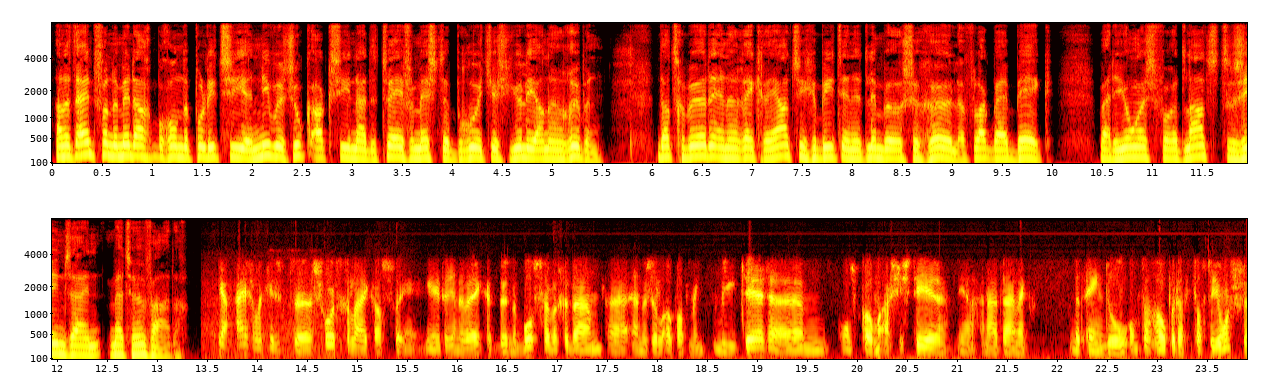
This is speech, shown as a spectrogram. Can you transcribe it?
Aan het eind van de middag begon de politie een nieuwe zoekactie... naar de twee vermiste broertjes Julian en Ruben. Dat gebeurde in een recreatiegebied in het Limburgse Geulen, vlakbij Beek... waar de jongens voor het laatst te zien zijn met hun vader. Ja, eigenlijk is het uh, soortgelijk als we eerder in de week het Bundenbos hebben gedaan. Uh, en er zullen ook wat militairen uh, ons komen assisteren. Ja, en uiteindelijk met één doel om te hopen dat we toch de jongens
